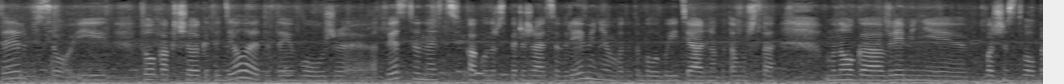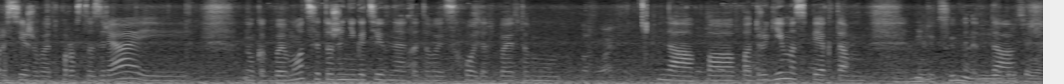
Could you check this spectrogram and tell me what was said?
цель, все. И то, как человек это делает, это его уже ответственность, как он распоряжается временем, вот это было бы идеально, потому что много времени большинство просиживает просто зря и ну, как бы эмоции тоже негативные от этого исходят, поэтому, да, по, по другим аспектам, Медицина и Да. образование,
